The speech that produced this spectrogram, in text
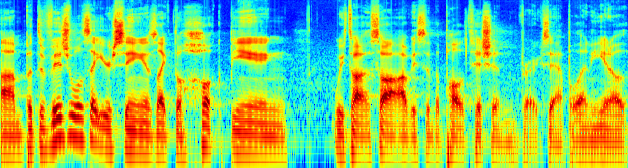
Um, but the visuals that you're seeing is like the hook being, we saw, saw obviously the politician, for example, and you know,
